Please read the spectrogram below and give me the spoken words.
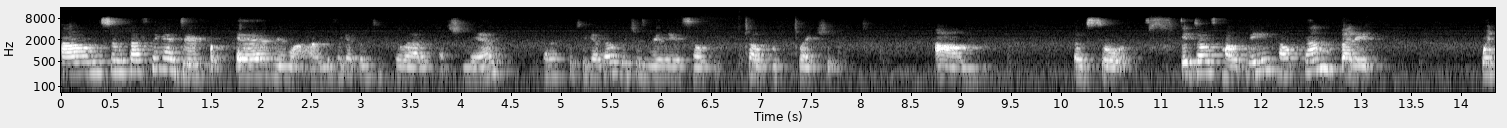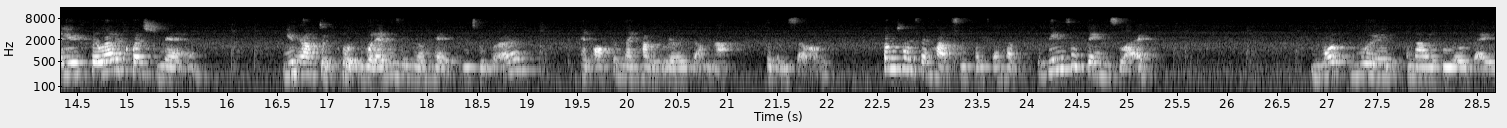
Um, so the first thing I do for everyone is I get them to fill out a questionnaire that I've put together, which is really a self self reflection. Um, of sorts. It does help me, help them, but it when you fill out a questionnaire, you have to put whatever's in your head into words, and often they haven't really done that for themselves. Sometimes they have, sometimes they haven't. But these are things like what would an ideal day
